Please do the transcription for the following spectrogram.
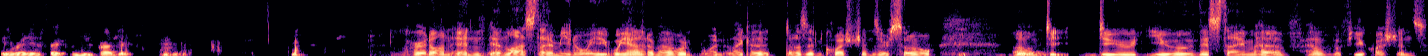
getting ready to start some new projects. right on. And and last time, you know, we we had about what like a dozen questions or so. Um, do do you this time have have a few questions?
